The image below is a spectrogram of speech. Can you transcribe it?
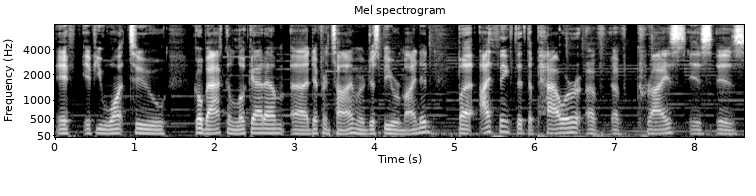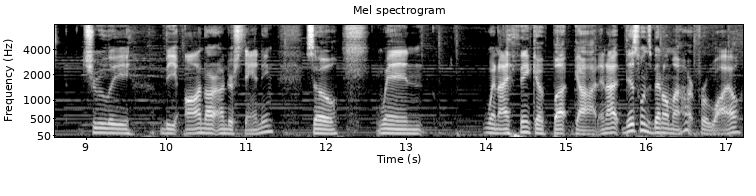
if if you want to go back and look at them a different time or just be reminded. But I think that the power of, of Christ is is truly beyond our understanding. So when when I think of but God, and I, this one's been on my heart for a while,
